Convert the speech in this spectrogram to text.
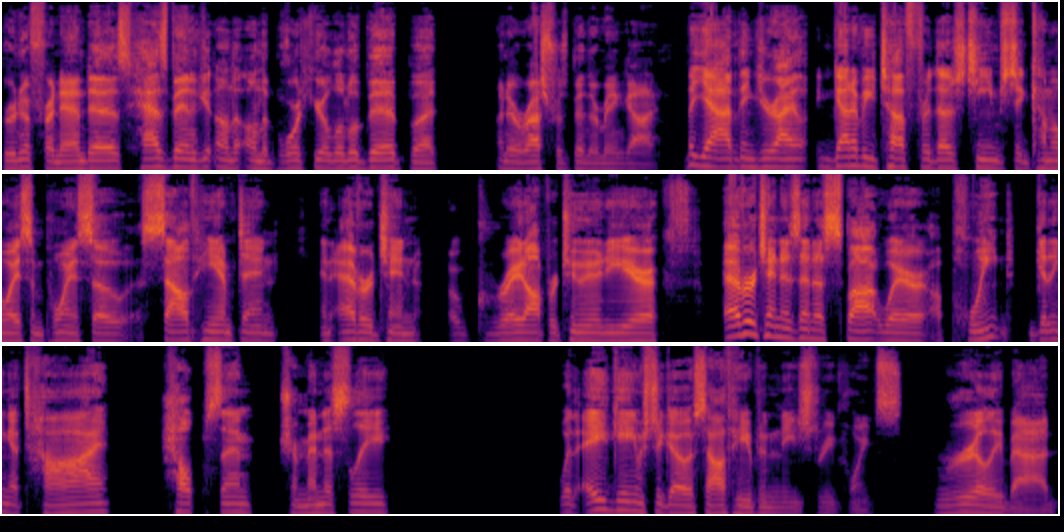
Bruno Fernandes has been getting on the on the board here a little bit, but I know Rashford's been their main guy. But yeah, I think you're right. Gonna be tough for those teams to come away some points. So Southampton and Everton, a great opportunity here. Everton is in a spot where a point, getting a tie, helps them tremendously. with eight games to go, Southampton needs three points. Really bad.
